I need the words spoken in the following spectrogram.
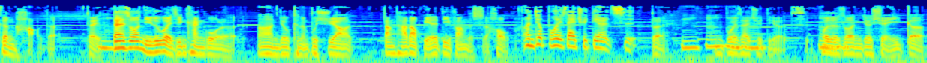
更好的，对。嗯但是说你如果已经看过了啊，你就可能不需要，当他到别的地方的时候，哦，你就不会再去第二次。对，嗯你哼，不会再去嗯第二次，嗯或者说你就选一个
